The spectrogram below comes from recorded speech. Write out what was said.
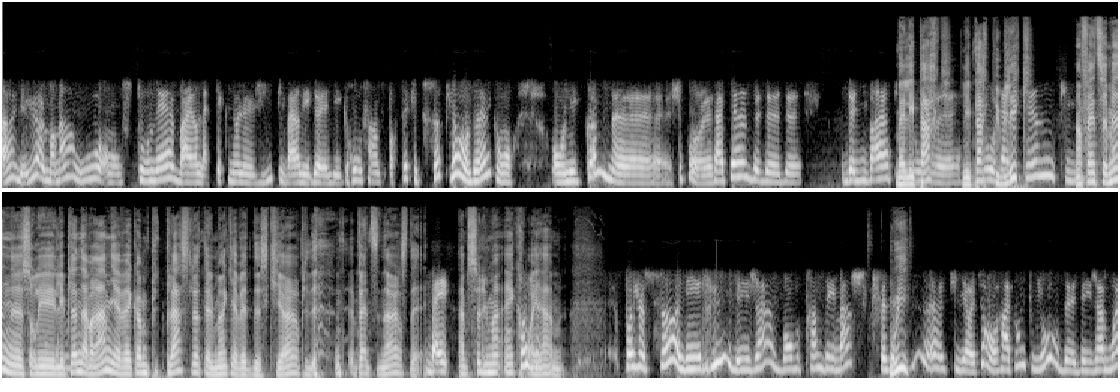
hein, il y a eu un moment où on se tournait vers la technologie puis vers les, les gros centres sportifs et tout ça. Puis là, on dirait qu'on on est comme, euh, je sais pas, un rappel de, de, de de l'hiver. Mais les nos, parcs, euh, les parcs nos publics. racines, puis- En fin de semaine, euh, sur les, les plaines d'Abraham, il y avait comme plus de place, là, tellement qu'il y avait de skieurs puis de, de patineurs. C'était Ben, absolument incroyable. pas juste ça, les rues, les gens vont prendre des marches qui faisaient Oui. plus, euh, puis euh, tu sais, on rencontre toujours de- des gens. Moi,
